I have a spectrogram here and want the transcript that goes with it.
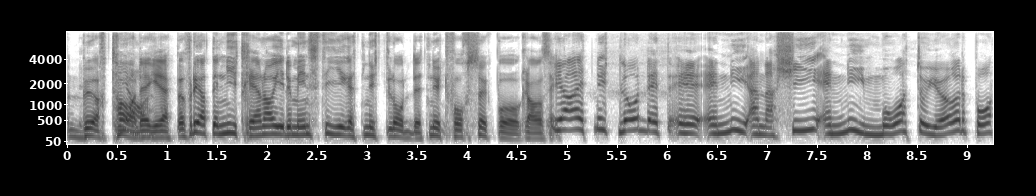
bør ta Ja. det grepet. Fordi at en ny trener i det minste gir et nytt lodd, et nytt forsøk på å klare seg. Ja, et nytt lodd, et, eh, en ny energi, en ny måte å gjøre det på.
